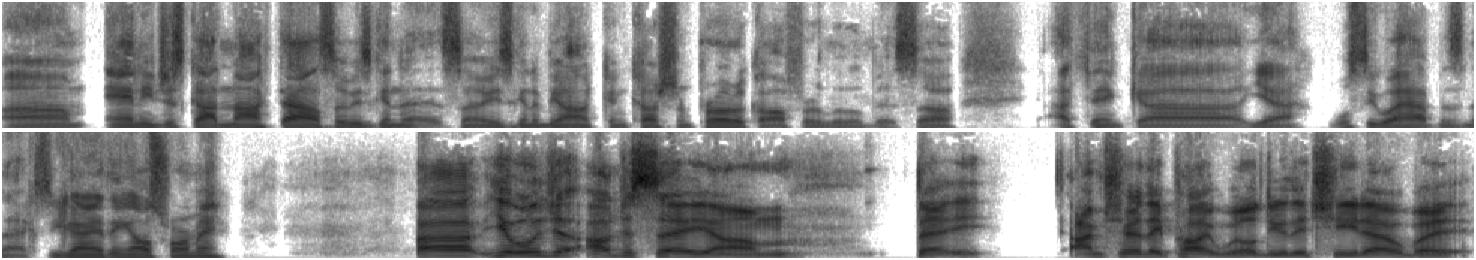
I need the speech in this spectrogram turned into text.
Um, and he just got knocked out, so he's gonna so he's gonna be on concussion protocol for a little bit. So I think, uh, yeah, we'll see what happens next. You got anything else for me? Uh, yeah, we'll just, I'll just say um that I'm sure they probably will do the Chito, but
